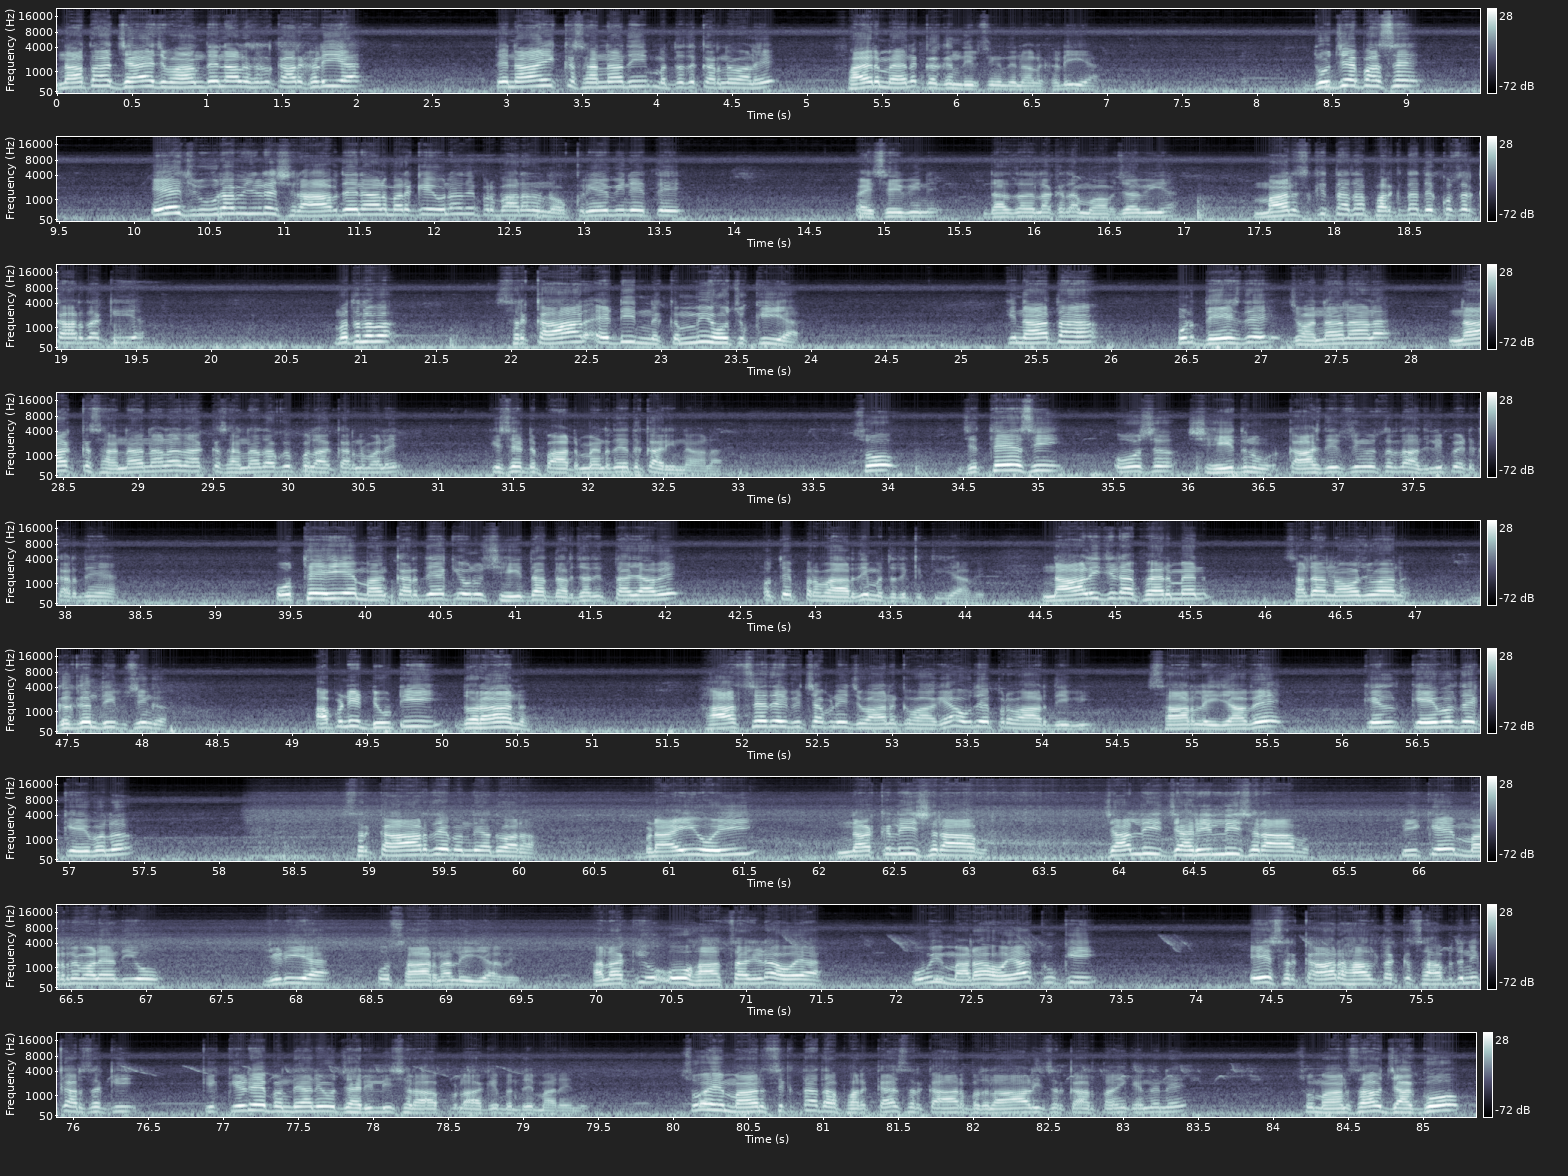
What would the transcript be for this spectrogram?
ਨਾ ਤਾਂ ਜੈ ਜਵਾਨ ਦੇ ਨਾਲ ਸਰਕਾਰ ਖੜੀ ਆ ਤੇ ਨਾ ਹੀ ਕਿਸਾਨਾਂ ਦੀ ਮਦਦ ਕਰਨ ਵਾਲੇ ਫਾਇਰਮੈਨ ਗਗਨਦੀਪ ਸਿੰਘ ਦੇ ਨਾਲ ਖੜੀ ਆ। ਦੂਜੇ ਪਾਸੇ ਇਹ ਜ਼ਰੂਰ ਆ ਵੀ ਜਿਹੜੇ ਸ਼ਰਾਬ ਦੇ ਨਾਲ ਮਰ ਗਏ ਉਹਨਾਂ ਦੇ ਪਰਿਵਾਰਾਂ ਨੂੰ ਨੌਕਰੀਆਂ ਵੀ ਨੇ ਤੇ ਪੈਸੇ ਵੀ ਨੇ 10-10 ਲੱਖ ਦਾ ਮੁਆਵਜ਼ਾ ਵੀ ਆ। ਮਾਨਸਿਕਤਾ ਦਾ ਫ਼ਰਕ ਤਾਂ ਦੇਖੋ ਸਰਕਾਰ ਦਾ ਕੀ ਆ। ਮਤਲਬ ਸਰਕਾਰ ਐਡੀ ਨਿਕੰਮੀ ਹੋ ਚੁੱਕੀ ਆ ਕਿ ਨਾ ਤਾਂ ਹੁਣ ਦੇਸ਼ ਦੇ ਜਵਾਨਾਂ ਨਾਲ ਆ, ਨਾ ਕਿਸਾਨਾਂ ਨਾਲ ਨਾ ਕਿਸਾਨਾਂ ਦਾ ਕੋਈ ਭਲਾ ਕਰਨ ਵਾਲੇ ਕਿਸੇ ਡਿਪਾਰਟਮੈਂਟ ਦੇ ਅਧਿਕਾਰੀ ਨਾਲ ਆ। ਸੋ ਜਿੱਥੇ ਅਸੀਂ ਉਸ ਸ਼ਹੀਦ ਨੂੰ ਆਕਾਸ਼ਦੀਪ ਸਿੰਘ ਨੂੰ ਸ਼ਰਧਾਂਜਲੀ ਭੇਟ ਕਰਦੇ ਹਾਂ ਉੱਥੇ ਹੀ ਇਹ ਮੰਗ ਕਰਦੇ ਆ ਕਿ ਉਹਨੂੰ ਸ਼ਹੀਦ ਦਾ ਦਰਜਾ ਦਿੱਤਾ ਜਾਵੇ ਅਤੇ ਪਰਿਵਾਰ ਦੀ ਮਦਦ ਕੀਤੀ ਜਾਵੇ। ਨਾਲ ਹੀ ਜਿਹੜਾ ਫਾਇਰਮੈਨ ਸਾਡਾ ਨੌਜਵਾਨ ਗਗਨਦੀਪ ਸਿੰਘ, ਆਪਣੀ ਡਿਊਟੀ ਦੌਰਾਨ ਹਾਦਸੇ ਦੇ ਵਿੱਚ ਆਪਣੀ ਜਵਾਨ ਗਵਾ ਗਿਆ, ਉਹਦੇ ਪਰਿਵਾਰ ਦੀ ਵੀ ਸਾਰ ਲਈ ਜਾਵੇ। ਕਿ ਕੇਵਲ ਤੇ ਕੇਵਲ ਸਰਕਾਰ ਦੇ ਬੰਦਿਆਂ ਦੁਆਰਾ ਬਣਾਈ ਹੋਈ ਨਕਲੀ ਸ਼ਰਾਬ, ਜਾਲੀ ਜ਼ਹਿਰੀਲੀ ਸ਼ਰਾਬ ਪੀ ਕੇ ਮਰਨ ਵਾਲਿਆਂ ਦੀ ਉਹ ਜਿਹੜੀ ਹੈ ਉਹ ਸਾਰ ਨਾ ਲਈ ਜਾਵੇ। ਹਾਲਾਂਕਿ ਉਹ ਹਾਦਸਾ ਜਿਹੜਾ ਹੋਇਆ, ਉਹ ਵੀ ਮਾੜਾ ਹੋਇਆ ਕਿਉਂਕਿ ਇਹ ਸਰਕਾਰ ਹਾਲ ਤੱਕ ਸਾਬਤ ਨਹੀਂ ਕਰ ਸਕੀ ਕਿ ਕਿਹੜੇ ਬੰਦਿਆਂ ਨੇ ਉਹ ਜ਼ਹਿਰੀਲੀ ਸ਼ਰਾਬ ਪਿਲਾ ਕੇ ਬੰਦੇ ਮਾਰੇ ਨੇ। ਸੋ ਇਹ ਮਾਨਸਿਕਤਾ ਦਾ ਫ਼ਰਕ ਹੈ। ਸਰਕਾਰ ਬਦਲਾਅ ਵਾਲੀ ਸਰਕਾਰ ਤਾਂ ਹੀ ਕਹਿੰਦੇ ਨੇ। ਸੋ ਮਾਨ ਸਾਹਿਬ, ਜਾਗੋ।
